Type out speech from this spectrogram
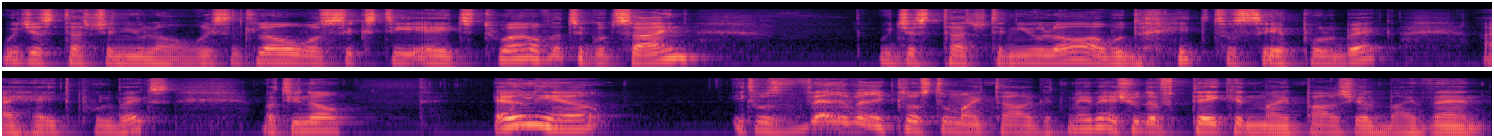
We just touched a new low. Recent low was 68.12. That's a good sign. We just touched a new low. I would hate to see a pullback. I hate pullbacks. But you know, earlier it was very, very close to my target. Maybe I should have taken my partial by then.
